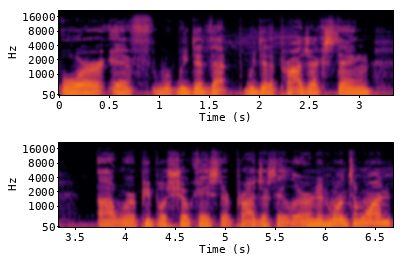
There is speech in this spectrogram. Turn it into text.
or if we did that, we did a projects thing uh, where people showcase their projects they learned in one to one,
